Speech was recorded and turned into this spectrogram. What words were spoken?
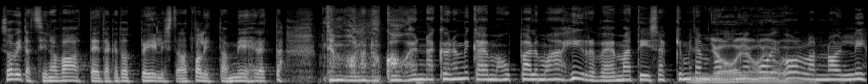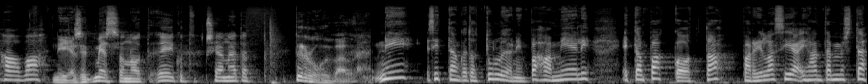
sovitat siinä vaatteita, katsot peilistä, alat valittaa miehelle, että miten mä olen noin kauhean näköinen, mikä ei mahdu päälle, mä ihan hirveä mätisäkki, miten Joo, joo, joo, voi joo. olla noin lihava. Niin, ja sitten mies sanoo, että ei, kun siellä näytät piru hyvälle. Niin, sitten on kato tullut jo niin paha mieli, että on pakko ottaa pari lasia ihan tämmöistä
